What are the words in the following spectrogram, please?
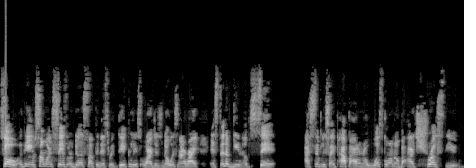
So again, if someone says or does something that's ridiculous, or I just know it's not right, instead of getting upset, I simply say, Papa, I don't know what's going on, but I trust you.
